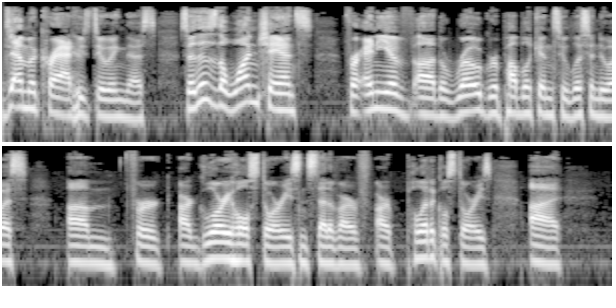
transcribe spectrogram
Democrat who's doing this. So this is the one chance for any of uh, the rogue Republicans who listen to us um, for our glory hole stories instead of our our political stories. Uh,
